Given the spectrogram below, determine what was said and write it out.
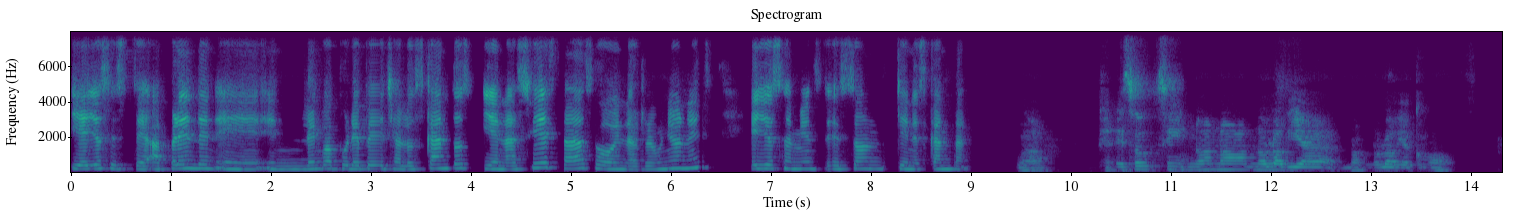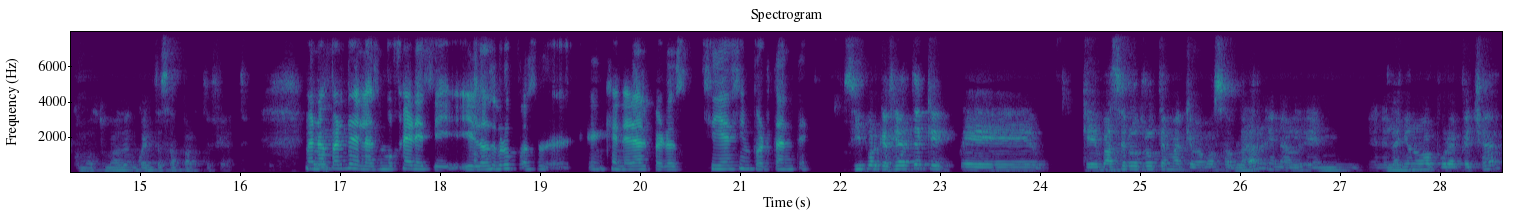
y ellos este, aprenden eh, en lengua purépecha los cantos y en las fiestas o en las reuniones ellos también eh, son quienes cantan. Wow, eso sí, no, no, no lo había, no, no lo había como, como tomado en cuenta esa parte, fíjate. Bueno, aparte de las mujeres y, y, los grupos en general, pero sí es importante. Sí, porque fíjate que que va a ser otro tema que vamos a hablar en, en, en el Año Nuevo Purépecha.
